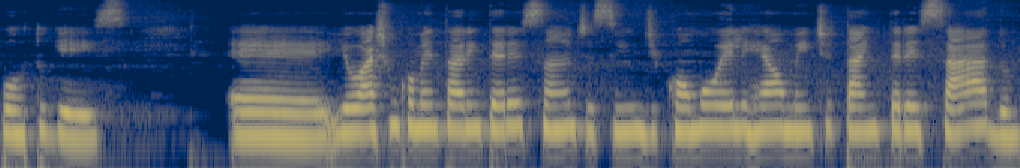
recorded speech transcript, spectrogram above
português. É, e eu acho um comentário interessante, assim, de como ele realmente está interessado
